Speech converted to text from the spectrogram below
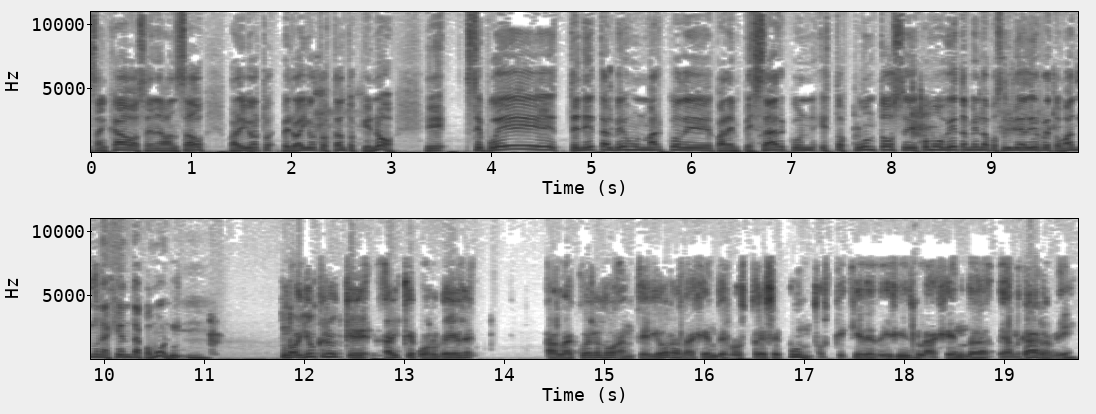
zanjado, se han avanzado, pero hay otros tantos que no. Eh, ¿Se puede tener tal vez un marco de para empezar con estos puntos? Eh, ¿Cómo ve también la posibilidad de ir retomando una agenda común? No, yo creo que hay que volver al acuerdo anterior a la agenda de los 13 puntos, que quiere decir la agenda de Algarve,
